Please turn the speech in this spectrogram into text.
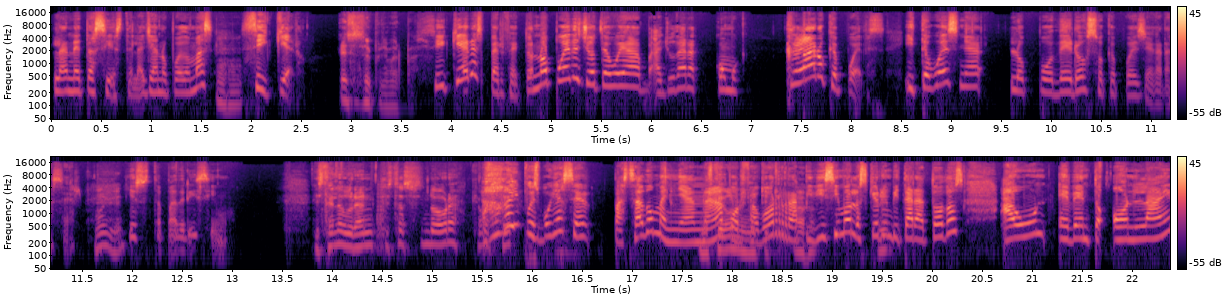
la neta sí, Estela, ya no puedo más, Ujú. sí quiero. ese es el primer paso. Si quieres, perfecto. No puedes, yo te voy a ayudar a como, claro que puedes. Y te voy a enseñar lo poderoso que puedes llegar a ser. Muy bien. Y eso está padrísimo. Estela Durán, ¿qué estás haciendo ahora? ¿Qué vas a Ay, hacer? pues voy a hacer pasado mañana, por minutito. favor, Ajá. rapidísimo. Los quiero Sí. invitar a todos a un evento online.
